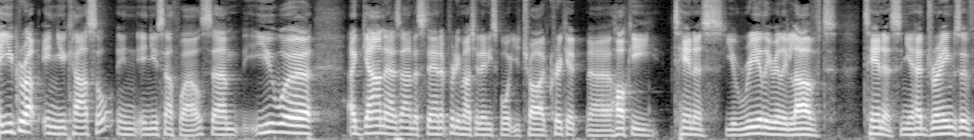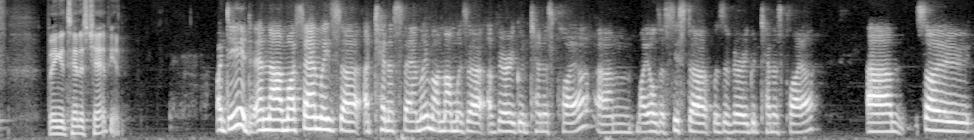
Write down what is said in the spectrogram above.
You grew up in Newcastle in, in New South Wales. Um, you were a gun, as I understand it, pretty much at any sport you tried cricket, uh, hockey, tennis. You really, really loved tennis and you had dreams of being a tennis champion. I did, and uh, my family's a, a, tennis family. My mum was a, a, very good tennis player. Um, my older sister was a very good tennis player. Um, so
